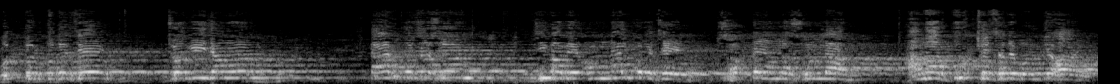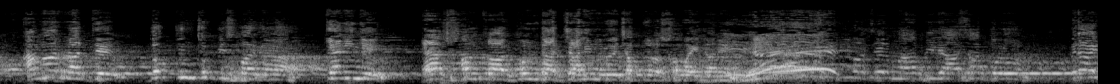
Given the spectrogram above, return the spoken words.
উত্তরপ্রদেশে যোগী যেমন তার প্রশাসন যেভাবে অন্যায় করেছে সবটাই আমরা শুনলাম। আমার দুঃখের সাথে বলতে হয় আমার রাজ্যে দক্ষিণ চব্বিশ পরগনা ক্যানিং এ এক সন্ত্রাস গুন্ডা জালিম রয়েছে আপনারা সবাই জানেন। মাহফিলে আসার দরুন প্রায়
